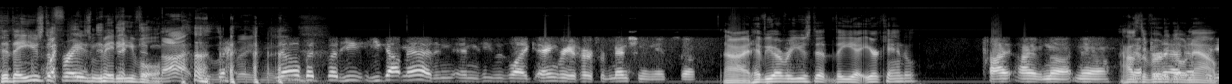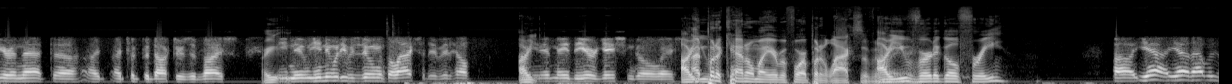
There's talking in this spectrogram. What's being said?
Did they use the phrase medieval? Not. no, but but he he got mad and and he was like angry at her for mentioning it. So. All right. Have you ever used the, the uh, ear candle? I, I have not. No. How's the vertigo that, now? After hearing that, uh, I, I took the doctor's advice. Are you- he knew he knew what he was doing with the laxative. It helped. Are I mean, it made the irrigation go away. Are I you put a candle in my ear before I put a laxative in are you ear. vertigo free? Uh, yeah, yeah. That was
